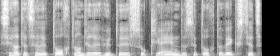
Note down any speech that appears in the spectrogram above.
sie hat jetzt eine Tochter und ihre Hütte ist so klein, dass die Tochter wächst jetzt.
